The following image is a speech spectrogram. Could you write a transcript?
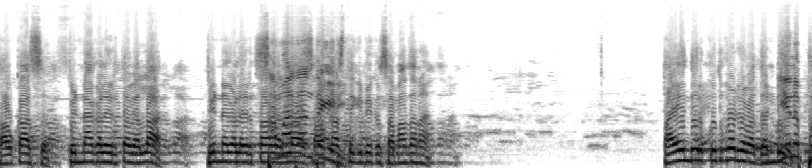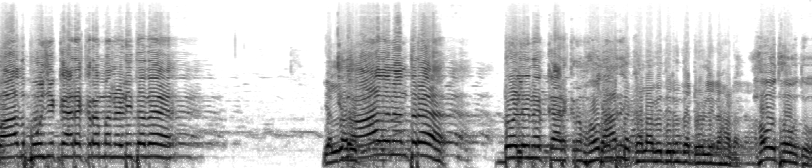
ಸಾವಕಾಶ ಪಿಣ್ಣಗಳಿರ್ತಾವೆಲ್ಲ ಪಿಣ್ಣಗಳಿರ್ತಾವೆಲ್ಲ ಸಾವಕಾಶ ತೆಗಿಬೇಕು ಸಮಾಧಾನ. ತಾಯಂದಿರು ಕುತ್ಕೊಡ್ರಿ ದಂಡಿ. ಇನ್ನು ಪಾದ ಪೂಜೆ ಕಾರ್ಯಕ್ರಮ ನಡೀತದೆ? ಎಲ್ಲ ಇದು ಆದ ನಂತರ ಡೊಳ್ಳಿನ ಕಾರ್ಯಕ್ರಮ ಹೌದು ಕಲಾವಿದರಿಂದ ಡೊಳ್ಳಿನ ಹಾಡ. ಹೌದು ಹೌದು.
